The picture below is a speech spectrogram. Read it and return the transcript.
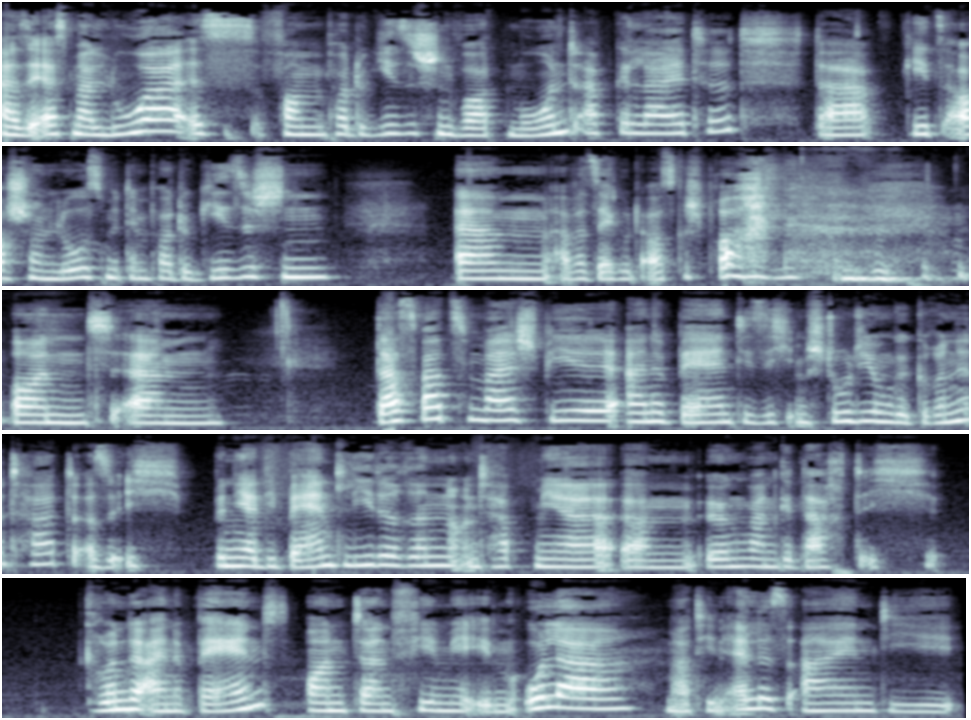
Also erstmal Lua ist vom portugiesischen Wort Mond abgeleitet. Da geht's auch schon los mit dem Portugiesischen, ähm, aber sehr gut ausgesprochen. und ähm, das war zum Beispiel eine Band, die sich im Studium gegründet hat. Also ich bin ja die Bandleaderin und habe mir ähm, irgendwann gedacht, ich gründe eine Band. Und dann fiel mir eben Ulla, Martin Ellis ein, die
